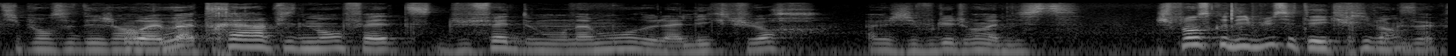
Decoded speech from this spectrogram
t'y pensais déjà un Ouais, peu? bah très rapidement en fait, du fait de mon amour de la lecture, euh, j'ai voulu être journaliste. Je pense qu'au début c'était écrivain. Exact.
